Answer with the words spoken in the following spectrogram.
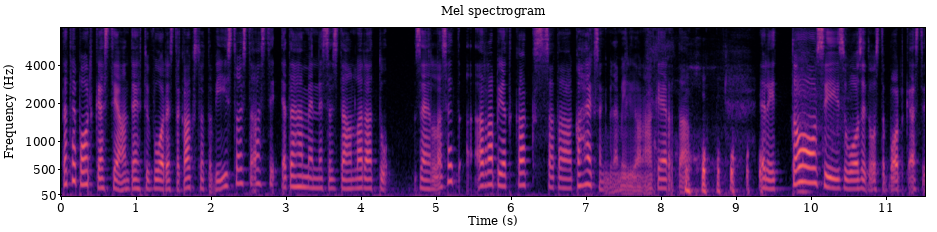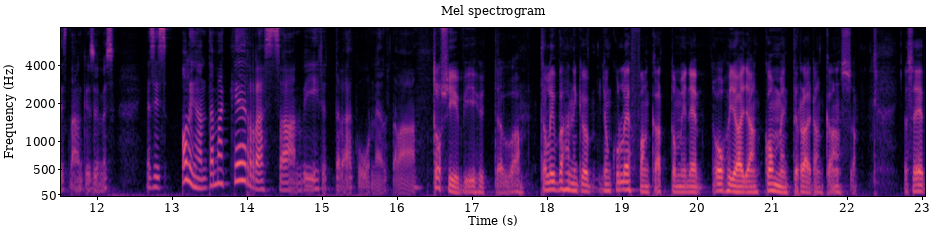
Tätä podcastia on tehty vuodesta 2015 asti ja tähän mennessä sitä on ladattu sellaiset rapiat 280 miljoonaa kertaa. Eli tosi suositusta podcastista on kysymys. Ja siis olihan tämä kerrassaan viihdyttävää kuunneltavaa. Tosi viihdyttävää. Tämä oli vähän niin kuin jonkun leffan kattominen ohjaajan kommenttiraidan kanssa. Ja se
